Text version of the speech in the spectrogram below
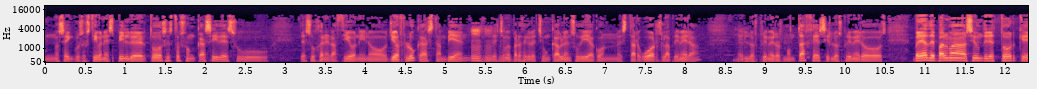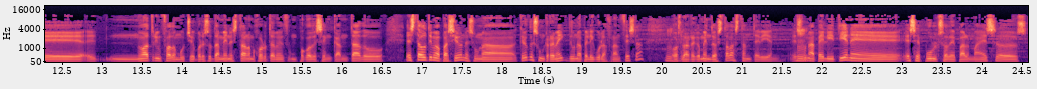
no sé, incluso Steven Spielberg, todos estos son casi de su de su generación y no George Lucas también. De hecho, me parece que le echó un cable en su día con Star Wars, la primera, en los primeros montajes y los primeros. Brian De Palma ha sido un director que eh, no ha triunfado mucho y por eso también está a lo mejor también un poco desencantado. Esta última pasión es una, creo que es un remake de una película francesa. Os la recomiendo, está bastante bien. Es Ujú. una peli, tiene ese pulso de Palma, esos.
